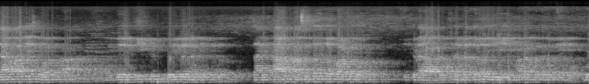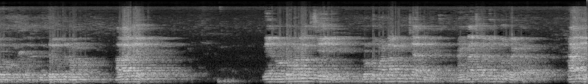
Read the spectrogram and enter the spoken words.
చాలా బాగా చేసేవారు పెరిగారు అని చెప్పారు దానికి కారణం ఆ సిద్ధంతో పాటు ఇక్కడ వచ్చిన పెద్దలు ఈ మండల ప్రజలని కోరుకుంటున్నాను తెలుపుతున్నాము అలాగే నేను రెండు మండలం చేయి రెండు మండలం ఇచ్చాను వెంకటాచలం ఇందుకు పెట్టాను కానీ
